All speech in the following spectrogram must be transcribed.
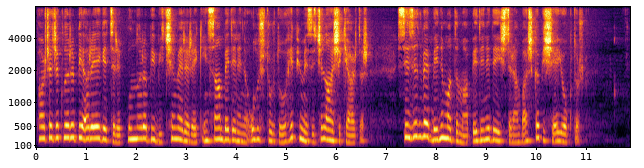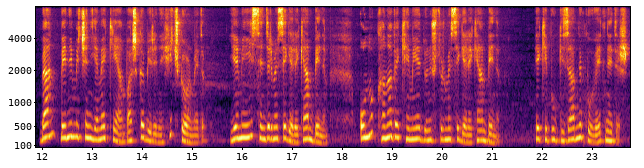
parçacıkları bir araya getirip bunlara bir biçim vererek insan bedenini oluşturduğu hepimiz için aşikardır. Sizin ve benim adıma bedeni değiştiren başka bir şey yoktur. Ben benim için yemek yiyen başka birini hiç görmedim. Yemeği sindirmesi gereken benim. Onu kana ve kemiğe dönüştürmesi gereken benim. Peki bu gizemli kuvvet nedir?''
